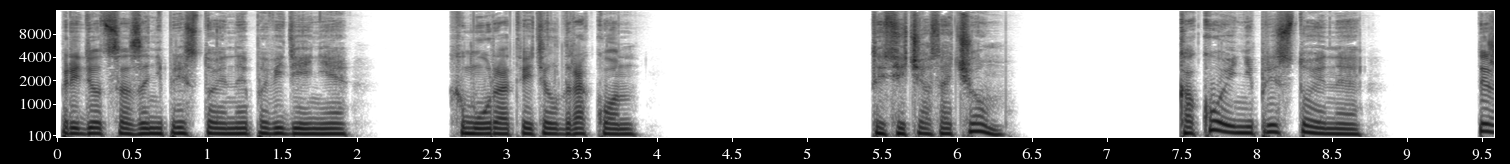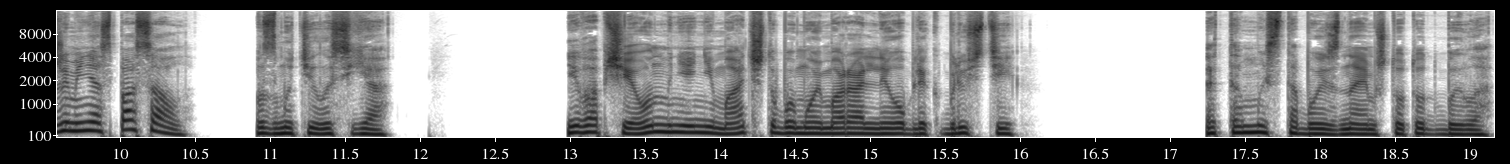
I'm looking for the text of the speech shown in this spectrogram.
придется за непристойное поведение», — хмуро ответил дракон. «Ты сейчас о чем?» «Какое непристойное? Ты же меня спасал!» — возмутилась я. «И вообще, он мне не мать, чтобы мой моральный облик блюсти. Это мы с тобой знаем, что тут было.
